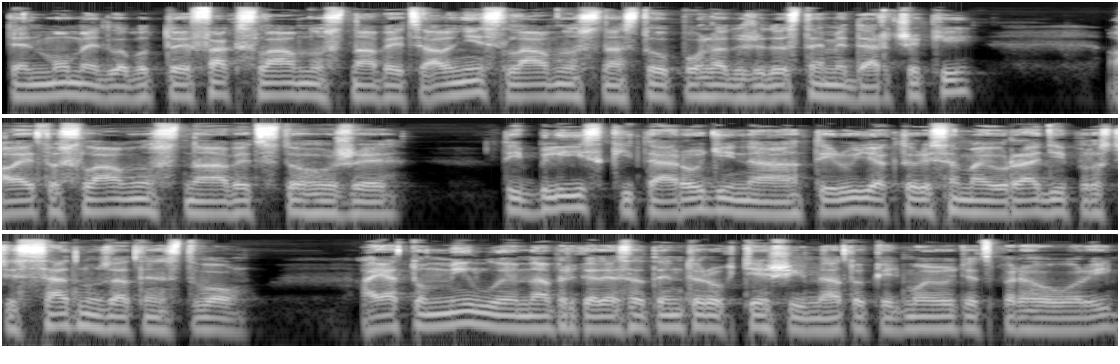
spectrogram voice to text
ten moment, lebo to je fakt slávnostná vec, ale nie slávnostná z toho pohľadu, že dostajeme darčeky, ale je to slávnostná vec z toho, že tí blízky, tá rodina, tí ľudia, ktorí sa majú radi, proste sadnú za ten stôl. A ja to milujem, napríklad ja sa tento rok teším na to, keď môj otec prehovorí,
